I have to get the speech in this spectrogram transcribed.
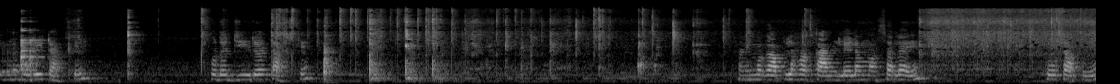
मोहरी टाकते. थोडं जिरं टाकते. आणि मग आपला हा कांदलेला मसाला आहे तो टाकूया.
